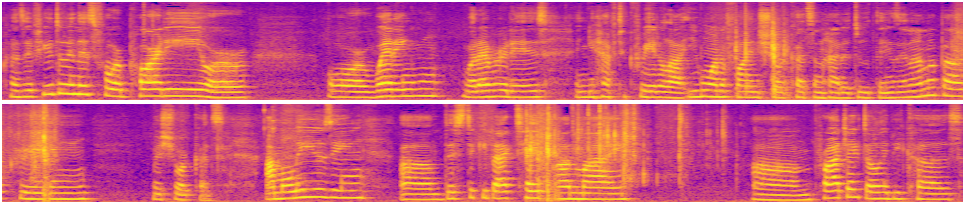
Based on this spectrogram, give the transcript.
Because if you're doing this for a party or or wedding, whatever it is, and you have to create a lot, you want to find shortcuts on how to do things. And I'm about creating with shortcuts. I'm only using um, this sticky back tape on my um, project only because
